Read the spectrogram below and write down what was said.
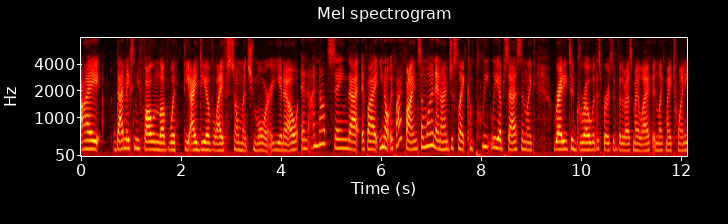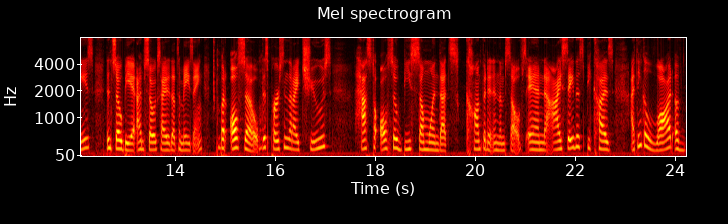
I that makes me fall in love with the idea of life so much more, you know? And I'm not saying that if I, you know, if I find someone and I'm just like completely obsessed and like ready to grow with this person for the rest of my life in like my 20s, then so be it. I'm so excited. That's amazing. But also, this person that I choose has to also be someone that's confident in themselves. And I say this because I think a lot of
